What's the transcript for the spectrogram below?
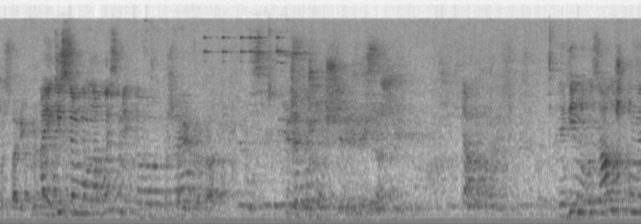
по старій А програмі. які 7 на 8, то По вже, старій програмі. вже поnuшу. Так. Вільного залишку ми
